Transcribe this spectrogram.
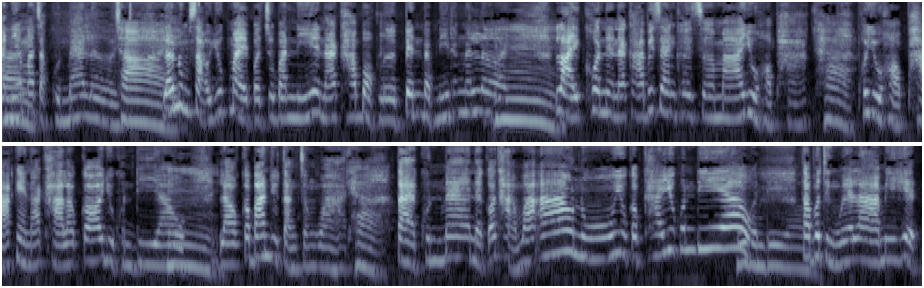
อันนี้มาจากคุณแม่เลยแล้วหนุ่มสาวยุคใหม่ปัจจุบันนี้นะคะ บอกเลยเป็นแบบนี้ทั้งนั้นเลย หลายคนเนี่ยนะคะพี่แจงเคยเจอมาอยู่หอพักพออยู่หอพักเนี่ยนะคะ แล้วก็อยู่คนเดียวแล้วก็บ้านอยู่ต่างจังหวัดแต่คุณแม่เนี่ยก็ถามว่าอ้าวหนูอยู่กับใครอยู่คนเดียวแต่พอถึงเวลามีเหตุ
